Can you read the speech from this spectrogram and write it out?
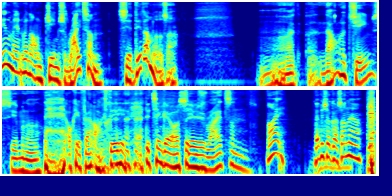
det er en mand ved navn James Wrighton. Siger det der noget så? Og, øh, Navnet James, siger man noget. okay, fair nok. Det, det tænker jeg også. James Øh, Wrighton. nej. Hvad hvis jeg gør sådan her? Oh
